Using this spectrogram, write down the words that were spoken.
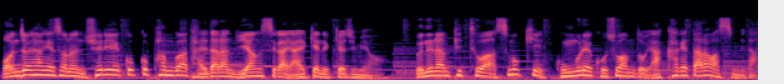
먼저 향에서는 쉐리의 꿉꿉함과 달달한 뉘앙스가 얇게 느껴지며 은은한 피트와 스모키, 곡물의 고소함도 약하게 따라왔습니다.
